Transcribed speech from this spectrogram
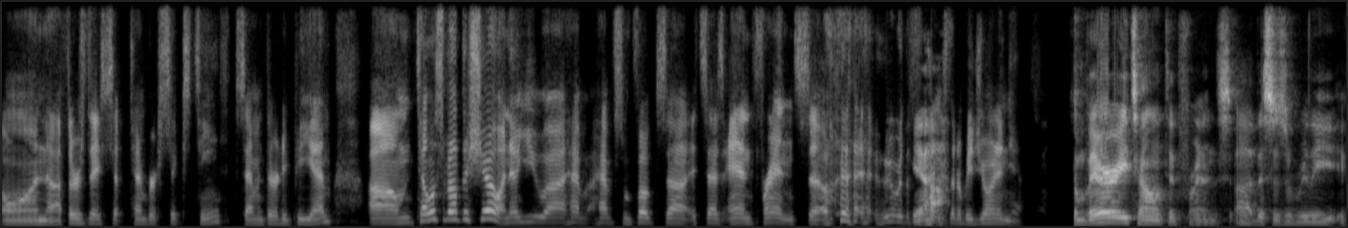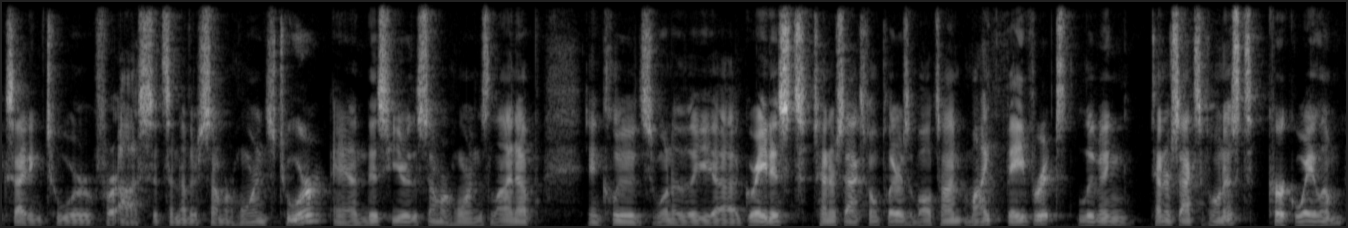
on uh, Thursday, September 16th, 7:30 p.m. Um, tell us about the show. I know you uh, have have some folks. Uh, it says and friends. So who are the yeah. friends that'll be joining you? Some very talented friends. Uh, this is a really exciting tour for us. It's another Summer Horns tour, and this year the Summer Horns lineup includes one of the uh, greatest tenor saxophone players of all time, my favorite living tenor saxophonist, Kirk Whalum.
